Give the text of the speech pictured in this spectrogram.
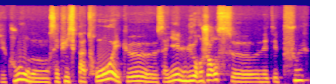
du coup on s'épuise pas trop et que ça y est, l'urgence n'était plus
